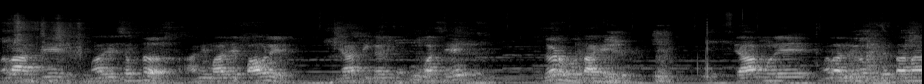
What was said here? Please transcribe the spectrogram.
मला असे माझे शब्द आणि माझे पावले या ठिकाणी खूप असे जड होत आहे. त्यामुळे मला निरोप घेताना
